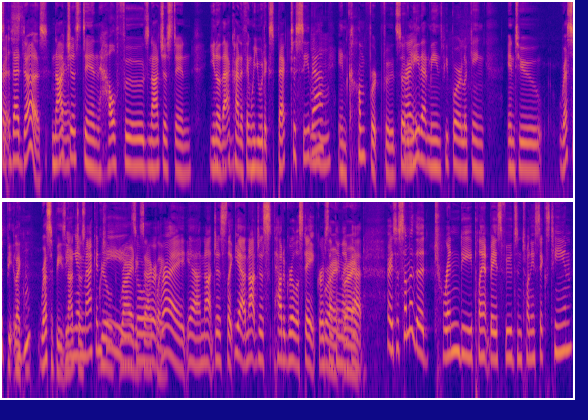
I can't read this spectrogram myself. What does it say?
Pinterest. That does. Not Right. just in health foods, not just in, you know, Mm-hmm. that kind of thing where you would expect to see that in comfort foods. So to me, that means people are looking into recipe like recipes, not Mm-hmm. just mac and grilled- cheese, Right, or- exactly. right, yeah, not just like yeah, not just how to grill a steak or something like right. that. All right, so some of the trendy plant-based foods in 2016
